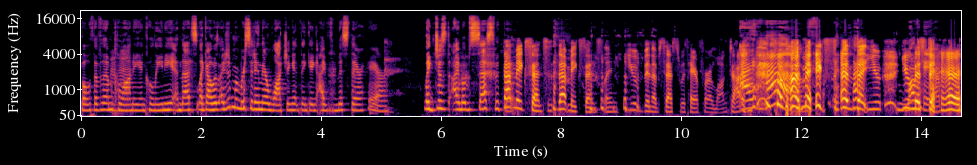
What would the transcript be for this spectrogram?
Both of them, Mhm. Kalani and Kolini, and that's like I was. I just remember sitting there watching it, thinking I've missed their hair. Like, just I'm obsessed with That it. makes sense. That makes sense, Lynn. You've been obsessed with hair for a long time. I So that makes sense that you you Love missed the hair.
